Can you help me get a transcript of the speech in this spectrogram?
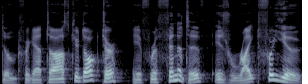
Don't forget to ask your doctor if Refinitiv is right for you.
